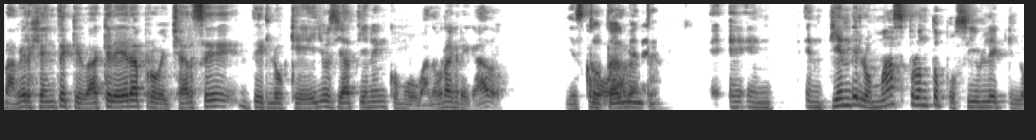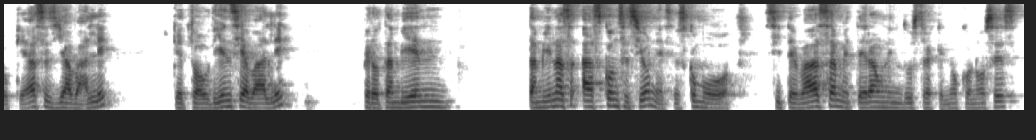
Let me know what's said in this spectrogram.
va a haber gente que va a querer aprovecharse de lo que ellos ya tienen como valor agregado. Y es como, ver, Totalmente. e- en- entiende lo más pronto posible que lo que haces ya vale, que tu audiencia vale, pero también, también haz, haz concesiones. Es como si te vas a meter a una industria que no conoces,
